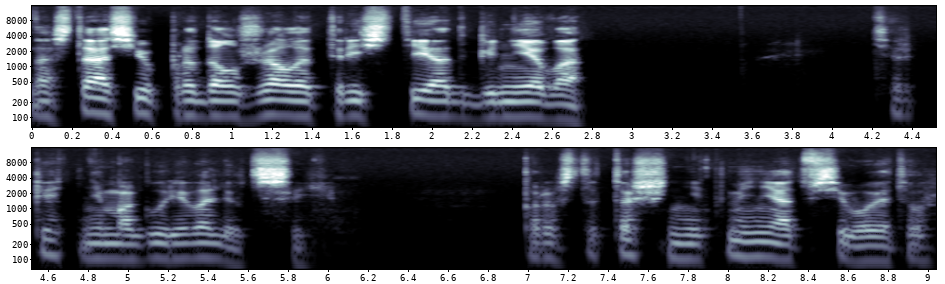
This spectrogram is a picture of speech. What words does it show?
Настасью продолжала трясти от гнева. «Терпеть не могу революции. Просто тошнит меня от всего этого,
